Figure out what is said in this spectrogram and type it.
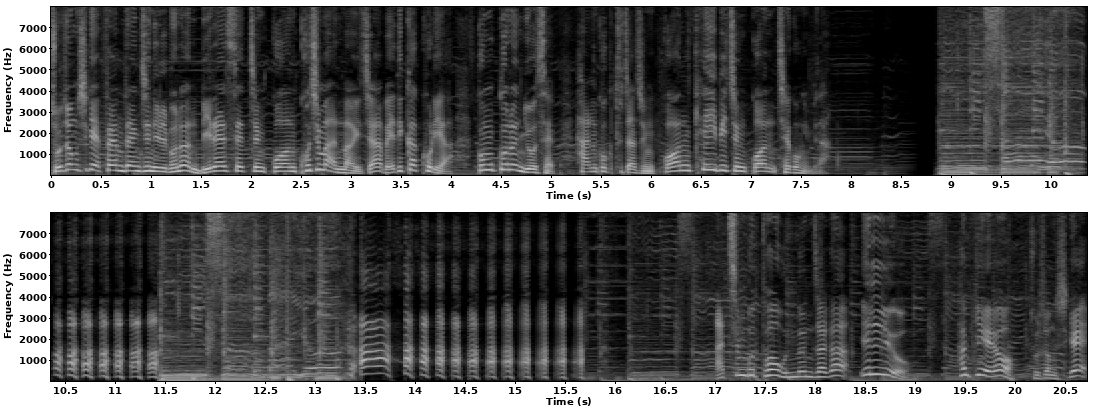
조정식의 FM 대행진 일부는 미래에셋증권 코지마 안마의자 메디카 코리아 꿈꾸는 요셉 한국투자증권 KB증권 제공입니다. 아침부터 웃는 자가 인류 함께해요 조정식의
